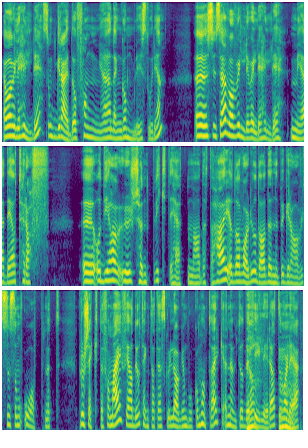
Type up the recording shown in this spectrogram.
Jeg var veldig heldig som greide å fange den gamle historien. Uh, Syns jeg var veldig, veldig heldig med det, og traff. Uh, og de har skjønt viktigheten av dette her. Og da var det jo da denne begravelsen som åpnet prosjektet for meg. For jeg hadde jo tenkt at jeg skulle lage en bok om håndverk. Jeg nevnte jo det Ja. tidligere, at det var Mm. det.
